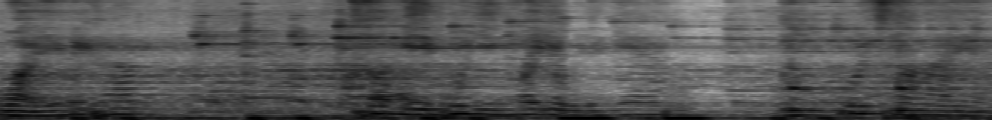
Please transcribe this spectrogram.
ไหวไหมครับ ถ้ามีผู้หญิงมาอยู่อย่างเงี้ย ผู้ชายอะ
